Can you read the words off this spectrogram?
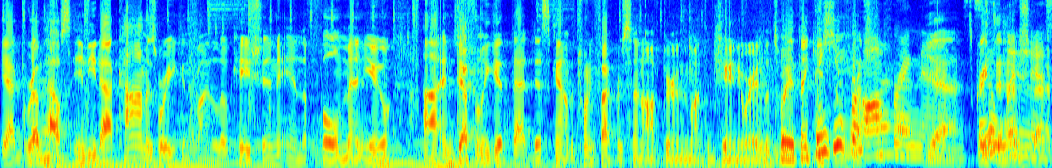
Yeah, grubhouseindy.com is where you can find a location and the full menu. Uh, and definitely get that discount, the 25% off during the month of January. Latoya, thank you so much. Thank so you for much. offering that. Yeah, it's great to have you back.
